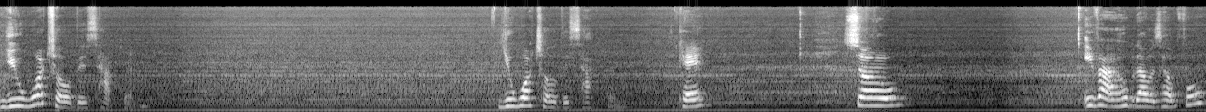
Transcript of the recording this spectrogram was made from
You watch all this happen. You watch all this happen. Okay? So, Eva, I hope that was helpful.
